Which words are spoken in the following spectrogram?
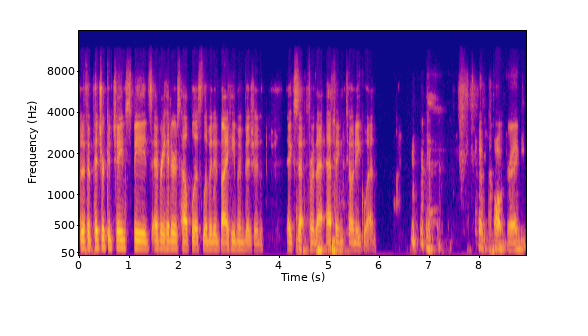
"But if a pitcher could change speeds, every hitter is helpless, limited by human vision, except for that effing Tony Gwynn. Good call, Greg.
